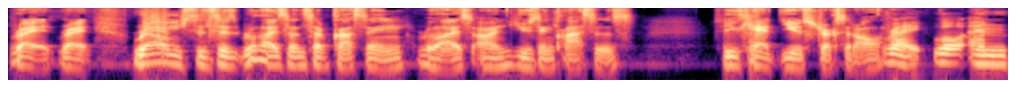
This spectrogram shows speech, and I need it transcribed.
Right, right. Realm, since it relies on subclassing, relies on using classes. So you can't use structs at all. Right. Well, and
